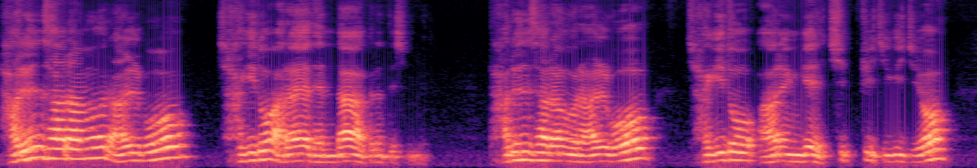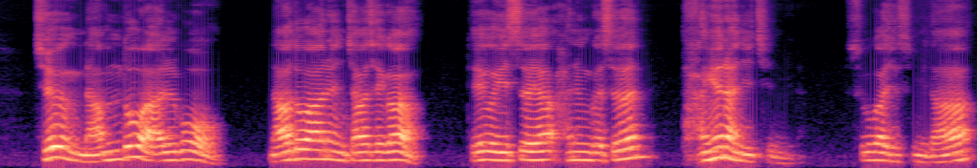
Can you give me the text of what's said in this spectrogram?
다른 사람을 알고 자기도 알아야 된다 그런 뜻입니다. 다른 사람을 알고 자기도 아는 게 지피지기지요. 즉 남도 알고 나도 아는 자세가 되어 있어야 하는 것은 당연한 이치입니다. 수고하셨습니다.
